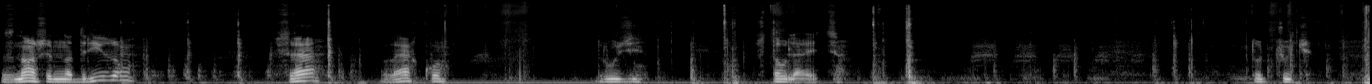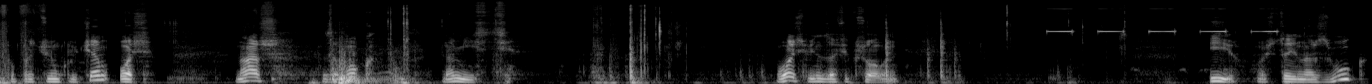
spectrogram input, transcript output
з нашим надрізом все легко, друзі, вставляється. Тут чуть попрацюємо ключем. Ось наш замок на місці. Ось він зафіксований. І ось цей наш звук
